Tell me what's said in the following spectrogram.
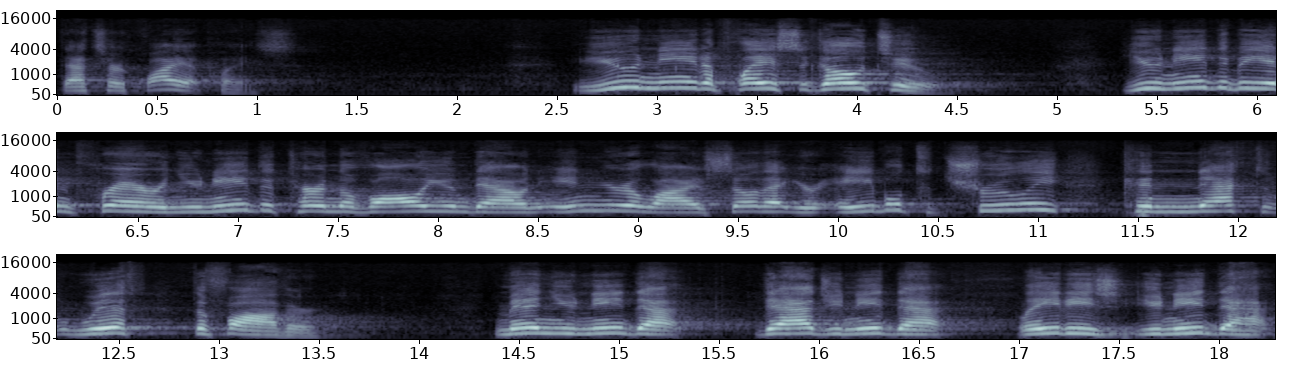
That's her quiet place. You need a place to go to. You need to be in prayer and you need to turn the volume down in your life so that you're able to truly connect with the Father. Men, you need that. Dad, you need that. Ladies, you need that.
